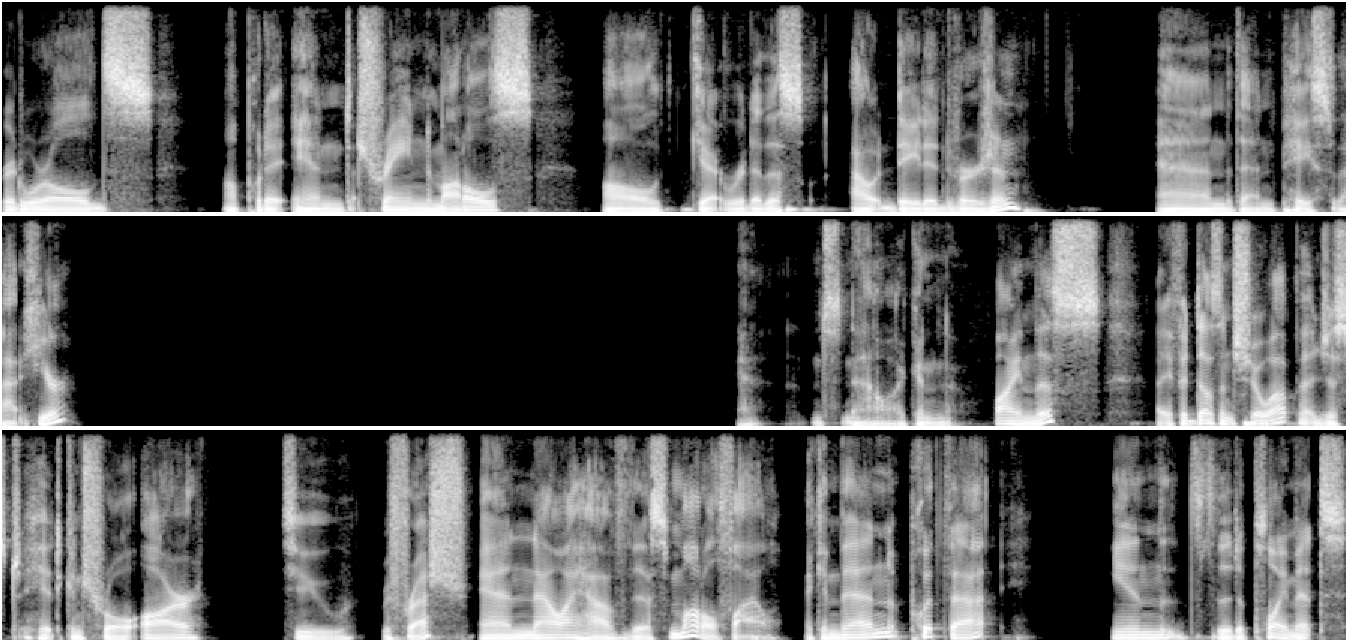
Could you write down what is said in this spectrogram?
grid worlds, I'll put it in trained models. I'll get rid of this outdated version and then paste that here. And now I can find this. If it doesn't show up, I just hit Control R to refresh. And now I have this model file. I can then put that in the deployment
